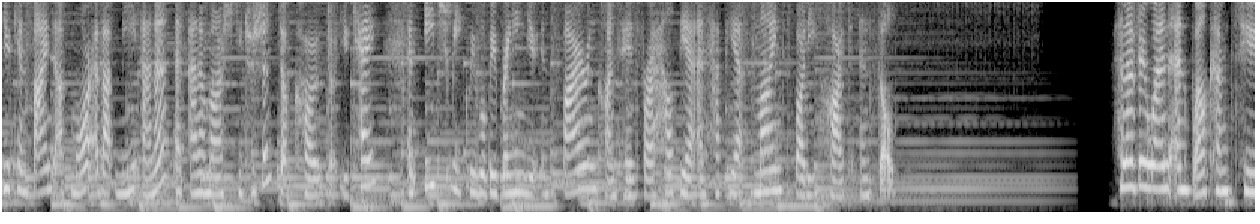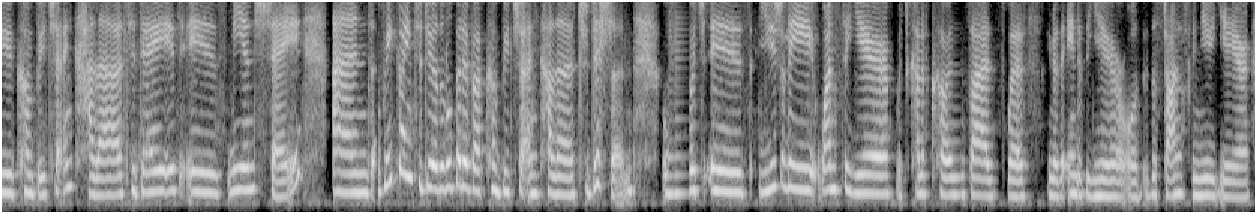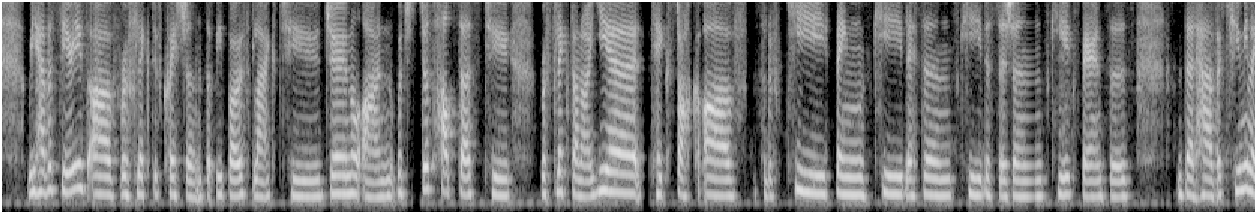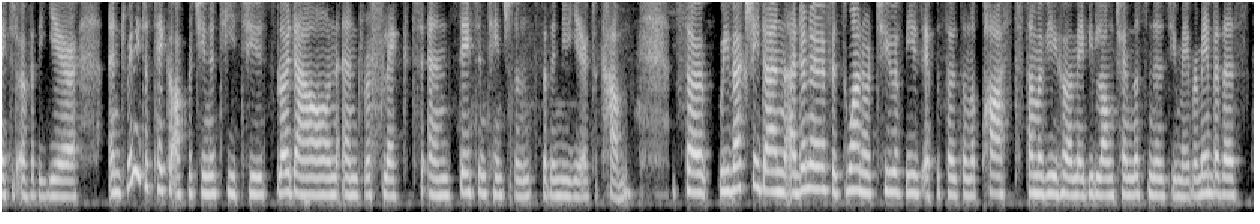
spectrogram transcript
You can find out more about me, Anna, at annamarshnutrition.co.uk. And each week we will be bringing you inspiring content for a healthier and happier mind, body, heart, and soul. Hello, everyone, and welcome to Kombucha and Color. Today it is me and Shay, and we're going to do a little bit of a Kombucha and Color tradition, which is usually once a year, which kind of coincides with you know the end of the year or the start of the new year. We have a series of reflective questions that we both like to journal on, which just helps us to reflect on our year, take stock of sort of key things, key lessons, key decisions, key experiences that have accumulated over the year and really just take an opportunity to slow down and reflect and set intentions for the new year to come. So, we've actually done, I don't know if it's one or two of these episodes in the past. Some of you who are maybe long term listeners, you may remember this.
